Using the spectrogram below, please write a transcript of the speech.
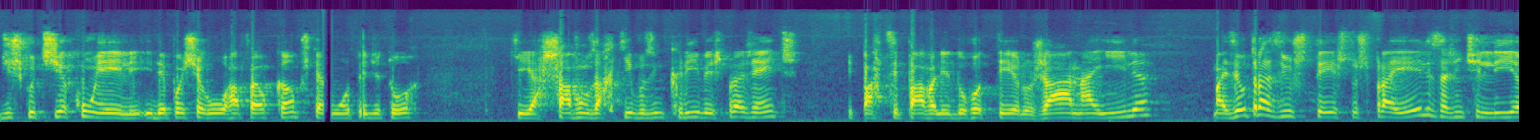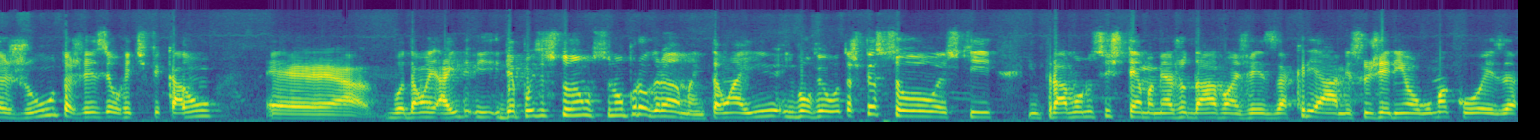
discutia com ele e depois chegou o Rafael Campos, que era um outro editor, que achava uns arquivos incríveis pra gente e participava ali do roteiro já na ilha. Mas eu trazia os textos para eles, a gente lia junto, às vezes eu retificava. Então, É, vou dar um, aí, e depois isso não, isso não programa. Então aí envolveu outras pessoas que entravam no sistema, me ajudavam às vezes a criar, me sugeriam alguma coisa,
